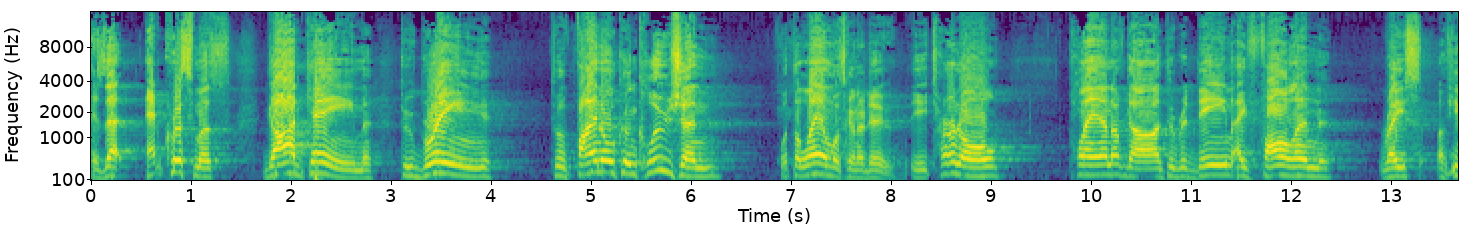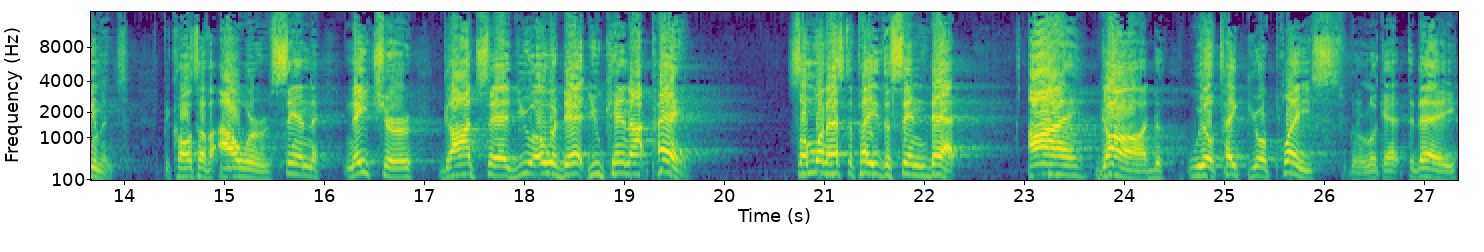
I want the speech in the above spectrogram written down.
Is that at Christmas, God came to bring to final conclusion what the Lamb was going to do the eternal plan of God to redeem a fallen race of humans. Because of our sin nature, God said, You owe a debt you cannot pay. Someone has to pay the sin debt. I, God, will take your place, we're going to look at today,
